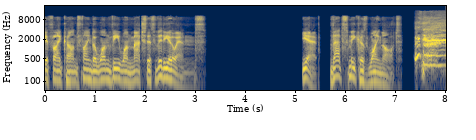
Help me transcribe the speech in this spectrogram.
If I can't find a 1v1 match this video ends. Yep, that's me cause why not?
